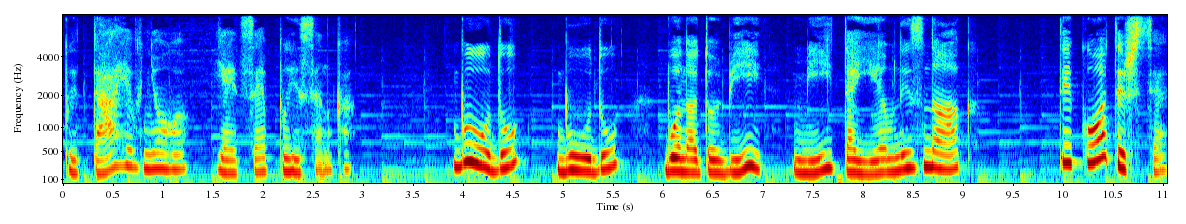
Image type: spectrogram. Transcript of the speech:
питає в нього яйце писанка. Буду, буду, бо на тобі мій таємний знак. Ти котишся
